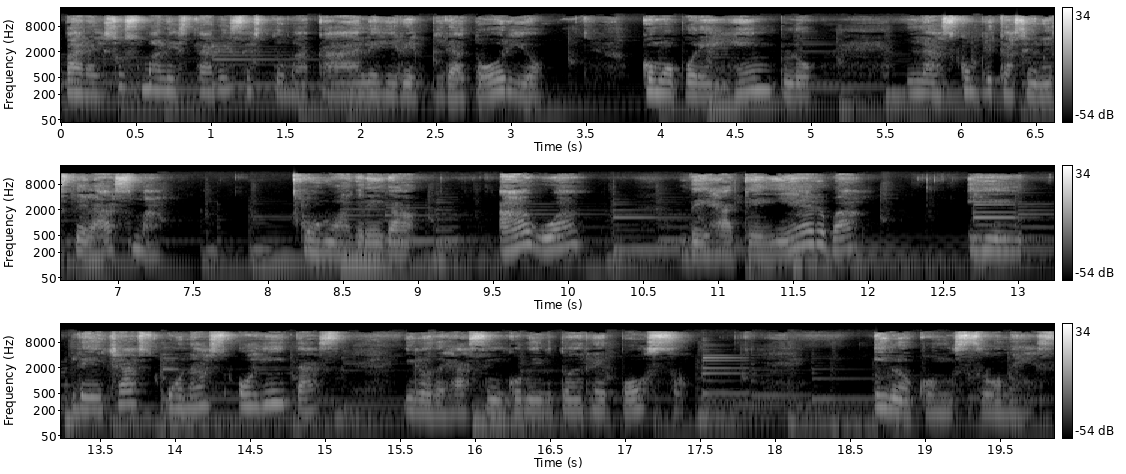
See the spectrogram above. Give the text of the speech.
para esos malestares estomacales y respiratorios, como por ejemplo las complicaciones del asma. Uno agrega agua, deja que hierva y le echas unas hojitas y lo dejas cinco minutos en reposo y lo consumes.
